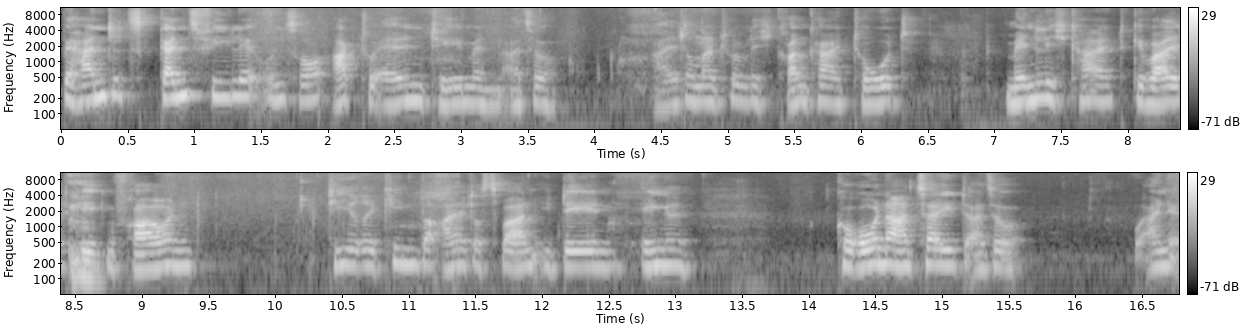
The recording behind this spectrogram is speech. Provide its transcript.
behandelt es ganz viele unserer aktuellen Themen. Also Alter natürlich, Krankheit, Tod, Männlichkeit, Gewalt gegen Frauen, Tiere, Kinder, Alterswahn, Ideen, Engel, Corona-Zeit, also eine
